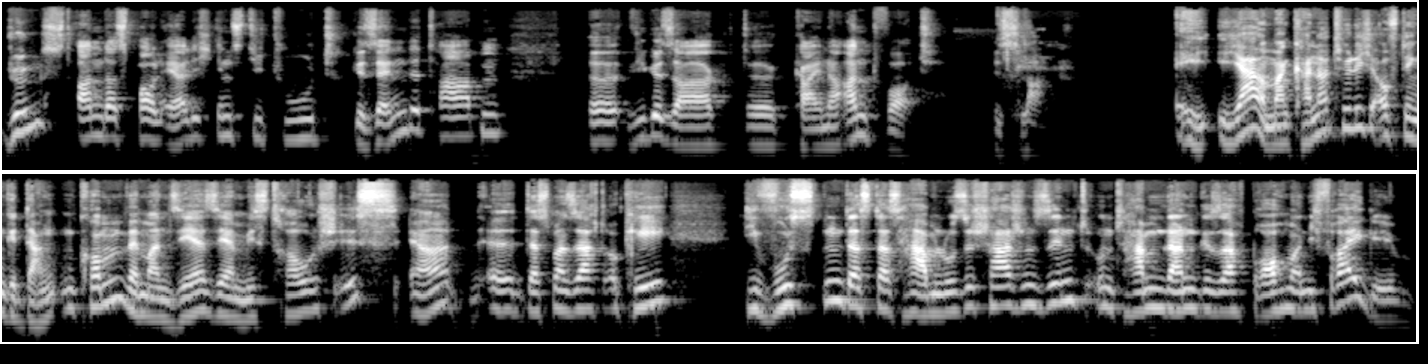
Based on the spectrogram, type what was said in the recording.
jüngst an das Paul-Ehrlich-Institut gesendet haben. Äh, wie gesagt, äh, keine Antwort bislang. Ja, man kann natürlich auf den Gedanken kommen, wenn man sehr, sehr misstrauisch ist, ja, äh, dass man sagt: „Okay, die wussten, dass das harmlose Chargen sind und haben dann gesagt, braucht man nicht freigeben“,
